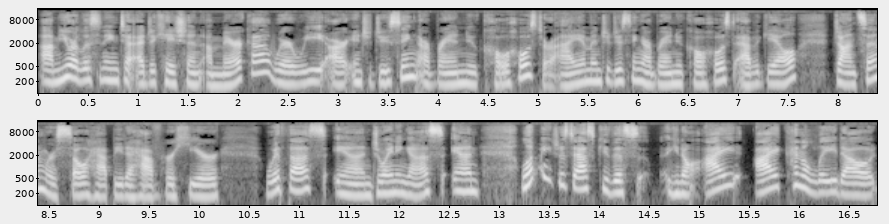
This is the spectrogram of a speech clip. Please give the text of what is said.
Um, you are listening to Education America, where we are introducing our brand new co-host, or I am introducing our brand new co-host, Abigail Johnson. We're so happy to have her here with us and joining us. And let me just ask you this. You know, I, I kind of laid out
